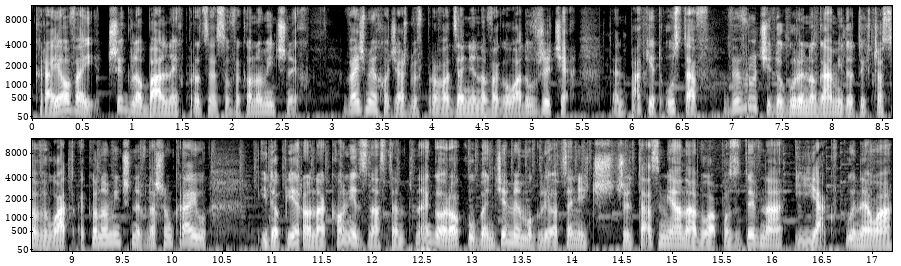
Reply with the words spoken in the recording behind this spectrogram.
krajowej, czy globalnych procesów ekonomicznych. Weźmy chociażby wprowadzenie nowego ładu w życie. Ten pakiet ustaw wywróci do góry nogami dotychczasowy ład ekonomiczny w naszym kraju i dopiero na koniec następnego roku będziemy mogli ocenić, czy ta zmiana była pozytywna i jak wpłynęła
